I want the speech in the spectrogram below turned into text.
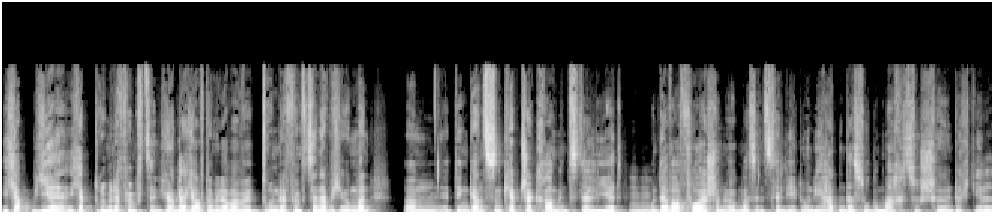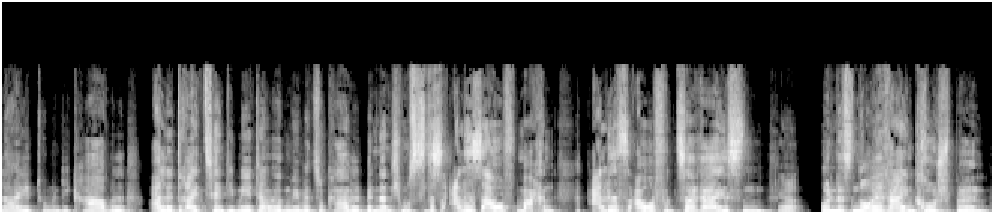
ich habe hier, ich habe drüben der 15, ich höre gleich auf damit, aber drüben der 15 habe ich irgendwann ähm, den ganzen Capture-Kram installiert Mhm. und da war vorher schon irgendwas installiert und die hatten das so gemacht, so schön durch die Leitungen, die Kabel, alle drei Zentimeter irgendwie mit so Kabelbindern. Ich musste das alles aufmachen, alles auf und zerreißen ja. und es neu reinkruspeln.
